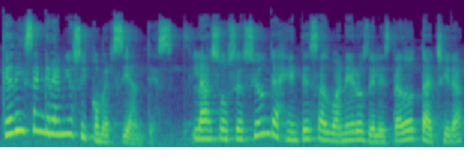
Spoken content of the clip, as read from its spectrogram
¿Qué dicen gremios y comerciantes? La Asociación de Agentes Aduaneros del Estado Táchira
